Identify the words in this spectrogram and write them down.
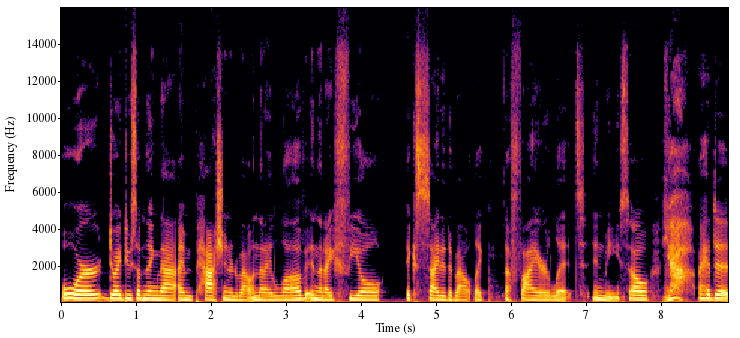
or do I do something that I'm passionate about and that I love and that I feel excited about, like a fire lit in me. So, yeah, I had to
